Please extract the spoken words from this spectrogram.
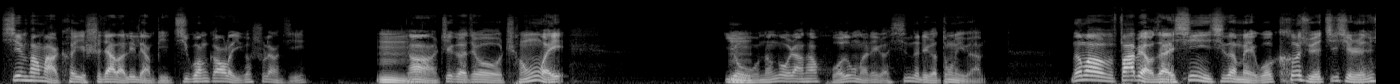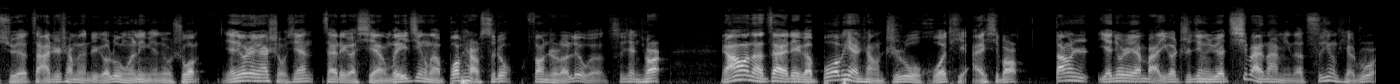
新方法可以施加的力量比激光高了一个数量级。嗯啊，这个就成为有能够让它活动的这个新的这个动力源。那么，发表在新一期的美国科学机器人学杂志上面的这个论文里面就说，研究人员首先在这个显微镜的玻片四周放置了六个磁线圈，然后呢，在这个玻片上植入活体癌细胞。当研究人员把一个直径约七百纳米的磁性铁珠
